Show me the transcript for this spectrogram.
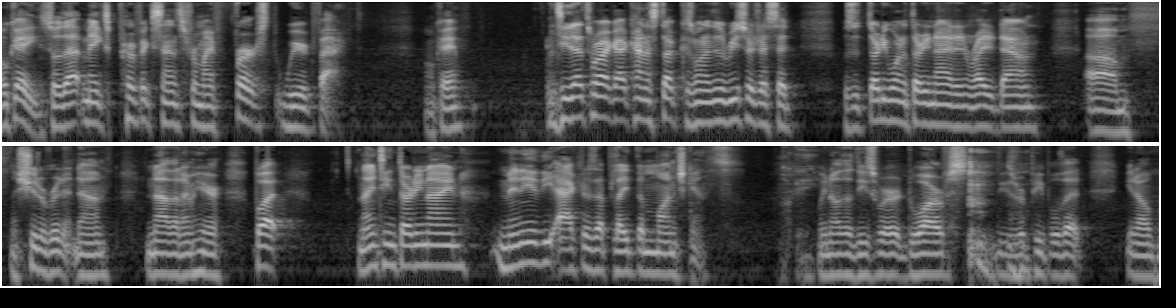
Okay, so that makes perfect sense for my first weird fact. Okay. And see, that's where I got kind of stuck because when I did the research, I said, was it 31 or 39? I didn't write it down. Um, I should have written it down now that I'm here. But 1939, many of the actors that played the Munchkins. Okay. We know that these were dwarfs. these were people that, you know,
